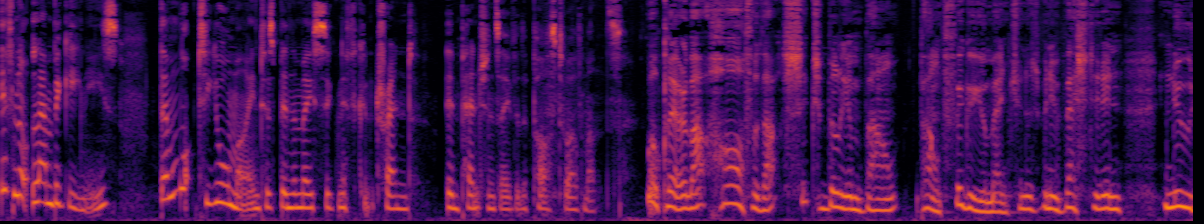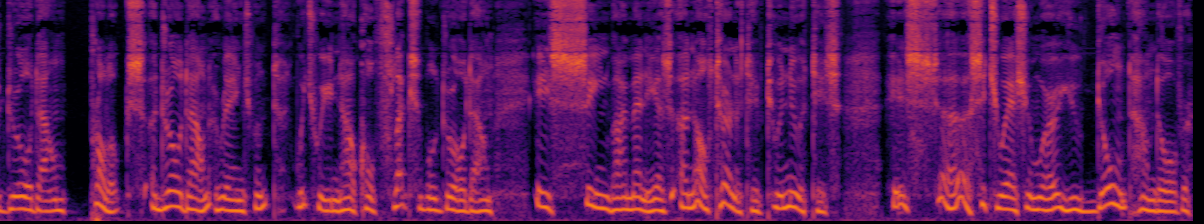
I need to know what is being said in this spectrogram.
If not Lamborghinis, then what, to your mind, has been the most significant trend in pensions over the past 12 months? Well, Claire, about half of that £6 billion pound figure you mentioned has been invested in new drawdown products. A drawdown arrangement, which we now call flexible drawdown, is seen by many as an alternative to annuities. It's uh, a situation where you don't hand over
